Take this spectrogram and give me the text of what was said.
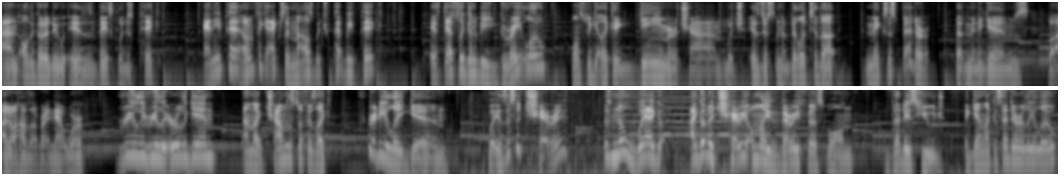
and all we gotta do is basically just pick any pet. I don't think it actually matters which pet we pick. It's definitely gonna be Greatlow once we get like a gamer charm, which is just an ability that makes us better at minigames. But I don't have that right now. We're really, really early game, and like charms and stuff is like pretty late game. Wait, is this a cherry? There's no way I got... I got a cherry on my very first one. That is huge. Again, like I said earlier, low,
